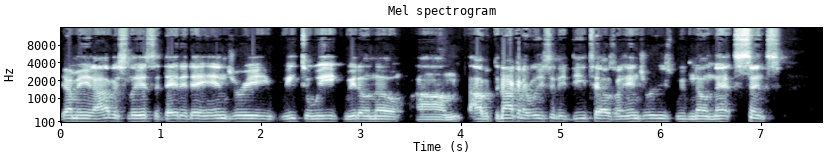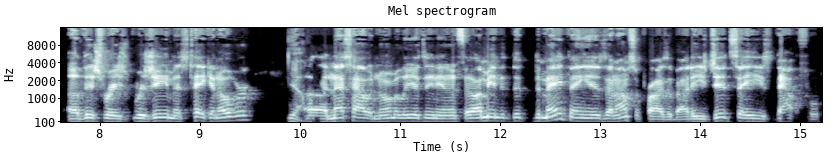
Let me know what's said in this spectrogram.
Yeah, I mean, obviously, it's a day to day injury, week to week. We don't know. Um, I'm not going to release any details on injuries. We've known that since uh, this re- regime has taken over. Yeah. Uh, and that's how it normally is in the NFL. I mean, the, the main thing is that I'm surprised about it. He did say he's doubtful.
